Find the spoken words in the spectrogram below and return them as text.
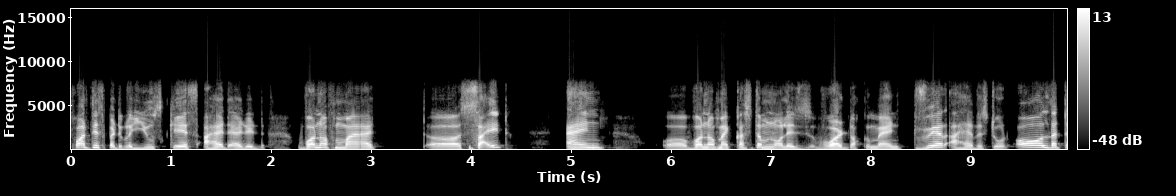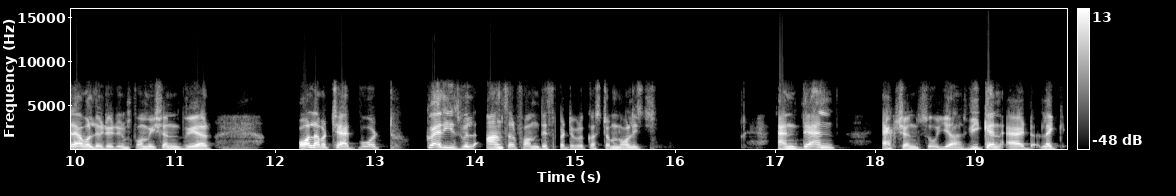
for this particular use case i had added one of my uh, site and uh, one of my custom knowledge Word document where I have stored all the travel related information where all our chatbot queries will answer from this particular custom knowledge. And then action. So yeah, we can add like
